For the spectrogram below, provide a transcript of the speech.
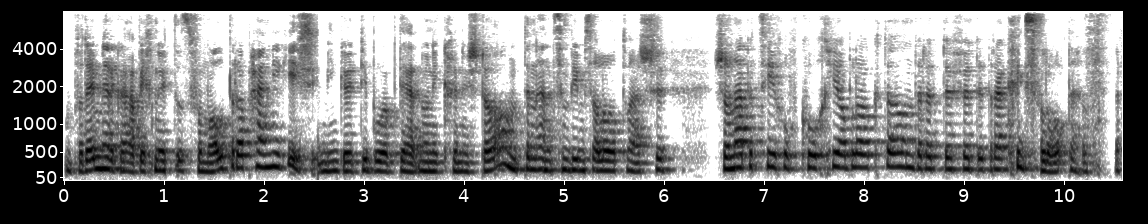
Und von dem her glaube ich nicht, dass es vom Alter abhängig ist. Mein Götti-Bub, der hat noch nicht können stehen und dann haben sie ihn beim Salatwaschen schon neben sich auf die Küche abgelegt und er durfte den dreckigen Salat essen.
